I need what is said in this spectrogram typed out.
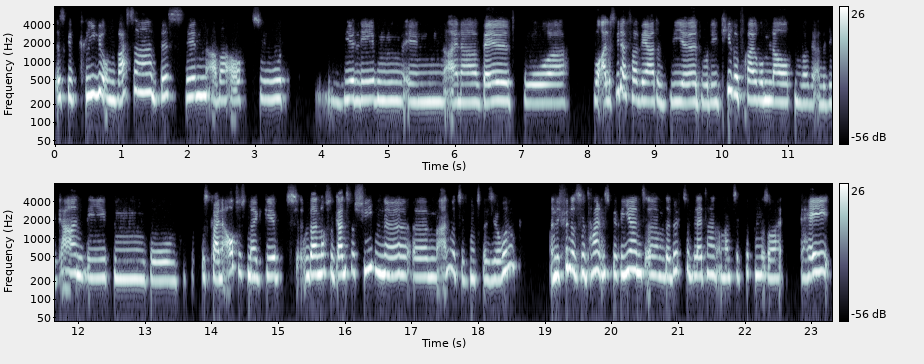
es gibt Kriege um Wasser bis hin aber auch zu wir leben in einer Welt, wo, wo alles wiederverwertet wird, wo die Tiere frei rumlaufen, weil wir alle vegan leben, wo es keine Autos mehr gibt und dann noch so ganz verschiedene ähm, andere Zukunftsvisionen. Und ich finde es total inspirierend, ähm, da durchzublättern und mal zu gucken, so, hey,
